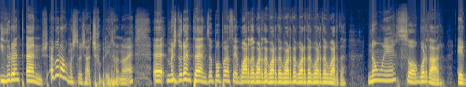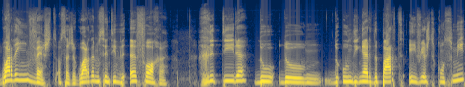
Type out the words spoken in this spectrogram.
E durante anos, agora algumas pessoas já descobriram, não é? Ah, mas durante anos a poupança é guarda, guarda, guarda, guarda, guarda, guarda, guarda. Não é só guardar, é guarda e investe. Ou seja, guarda no sentido de aforra. Retira do, do, do- um dinheiro de parte em vez de consumir.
